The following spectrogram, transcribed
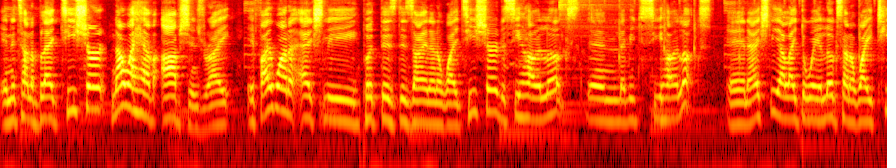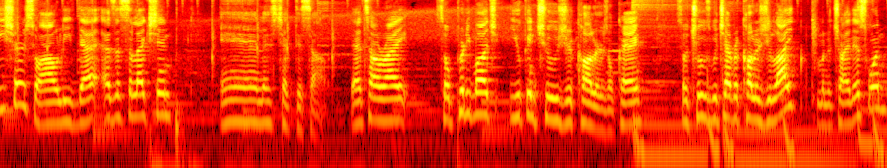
and it's on a black t-shirt, now I have options, right? If I want to actually put this design on a white t-shirt to see how it looks, then let me see how it looks. And actually, I like the way it looks on a white t-shirt, so I'll leave that as a selection. And let's check this out. That's all right. So pretty much, you can choose your colors, okay? So choose whichever colors you like. I'm gonna try this one.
